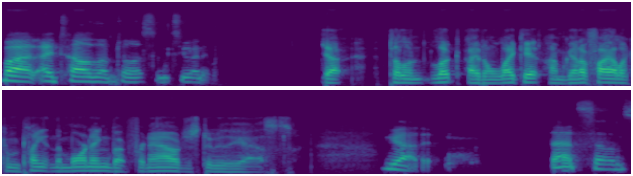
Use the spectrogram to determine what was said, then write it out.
But I tell them to listen to you anyway. Yeah, tell them, look, I don't like it. I'm gonna file a complaint in the morning, but for now, just do as he asks. Got it. That sounds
